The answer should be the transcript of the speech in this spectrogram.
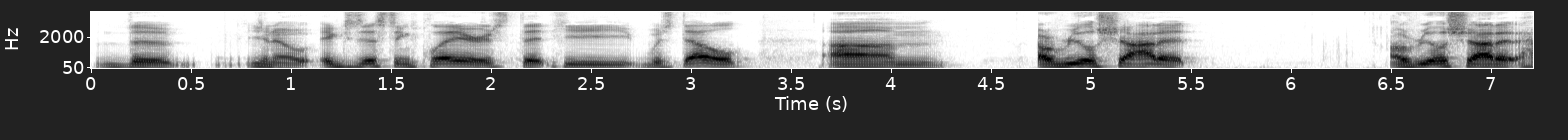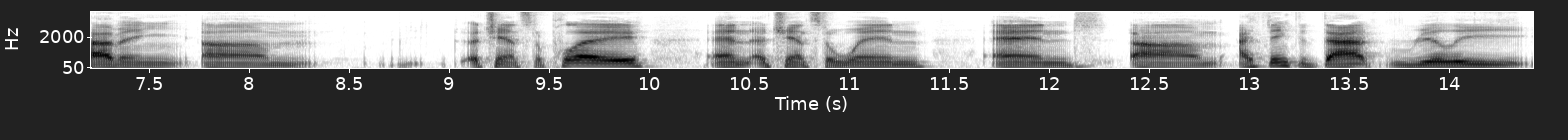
the you know existing players that he was dealt um, a real shot at a real shot at having um, a chance to play and a chance to win. And um, I think that that really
